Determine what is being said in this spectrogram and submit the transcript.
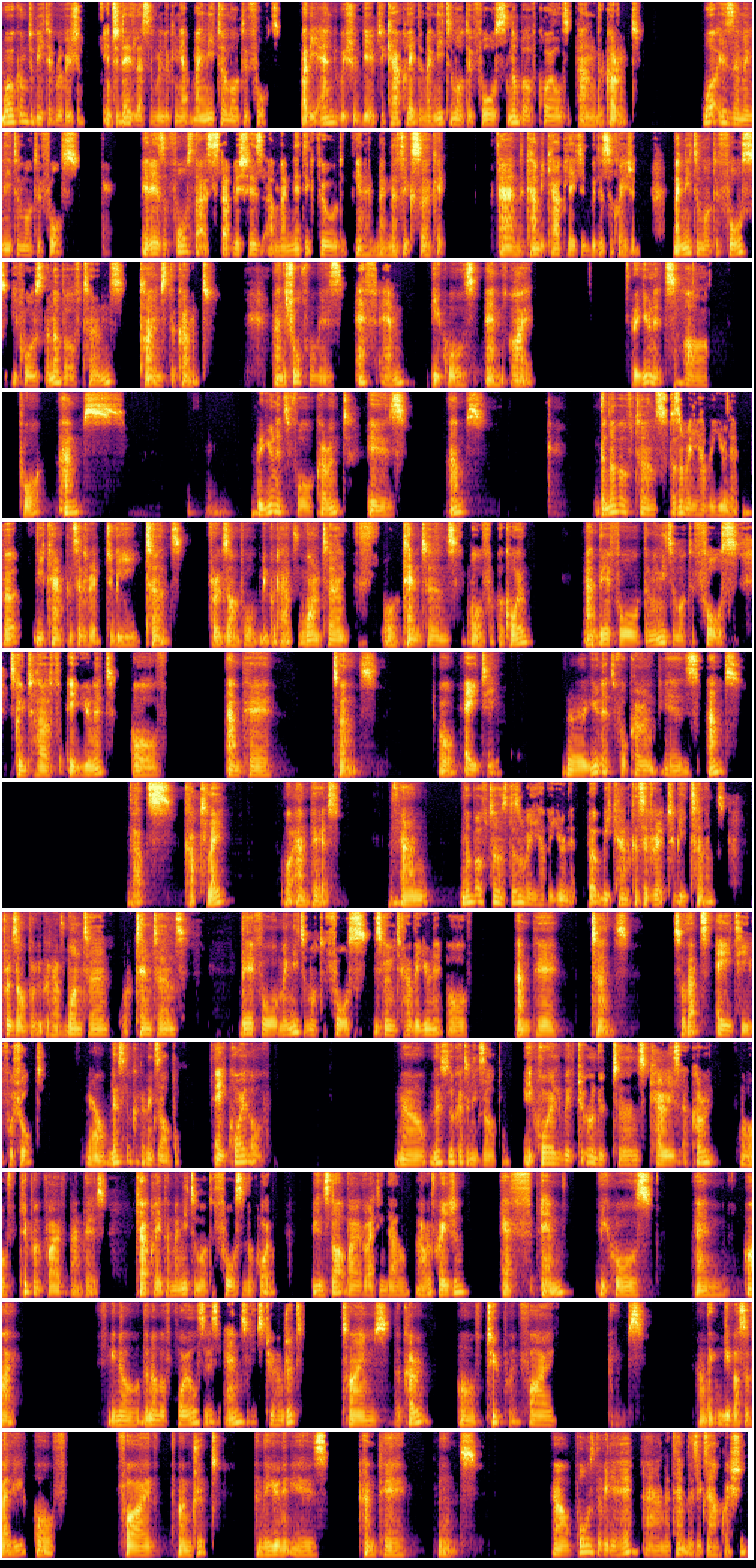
Welcome to BTEC Revision. In today's lesson, we're looking at magnetomotive force. By the end, we should be able to calculate the magnetomotive force, number of coils, and the current. What is a magnetomotive force? It is a force that establishes a magnetic field in a magnetic circuit and can be calculated with this equation. Magnetomotive force equals the number of turns times the current. And the short form is Fm equals Ni. The units are for amps. The units for current is amps. The number of turns doesn't really have a unit, but you can consider it to be turns. For example, you could have one turn or 10 turns of a coil, and therefore the magnetomotive force is going to have a unit of ampere turns, or AT. The unit for current is amps, that's capital A, or amperes. And number of turns doesn't really have a unit, but we can consider it to be turns. For example, we could have one turn or 10 turns. Therefore, magnetomotive force is going to have a unit of ampere turns. So that's AT for short. Now, let's look at an example. A coil of now, let's look at an example. A coil with 200 turns carries a current of 2.5 amperes calculate the magnetomotive force in the coil. We can start by writing down our equation. Fm equals Ni. We know the number of coils is N, so it's 200, times the current of 2.5 amps. And that will give us a value of 500. And the unit is ampere turns. Now pause the video here and attempt this exam question.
